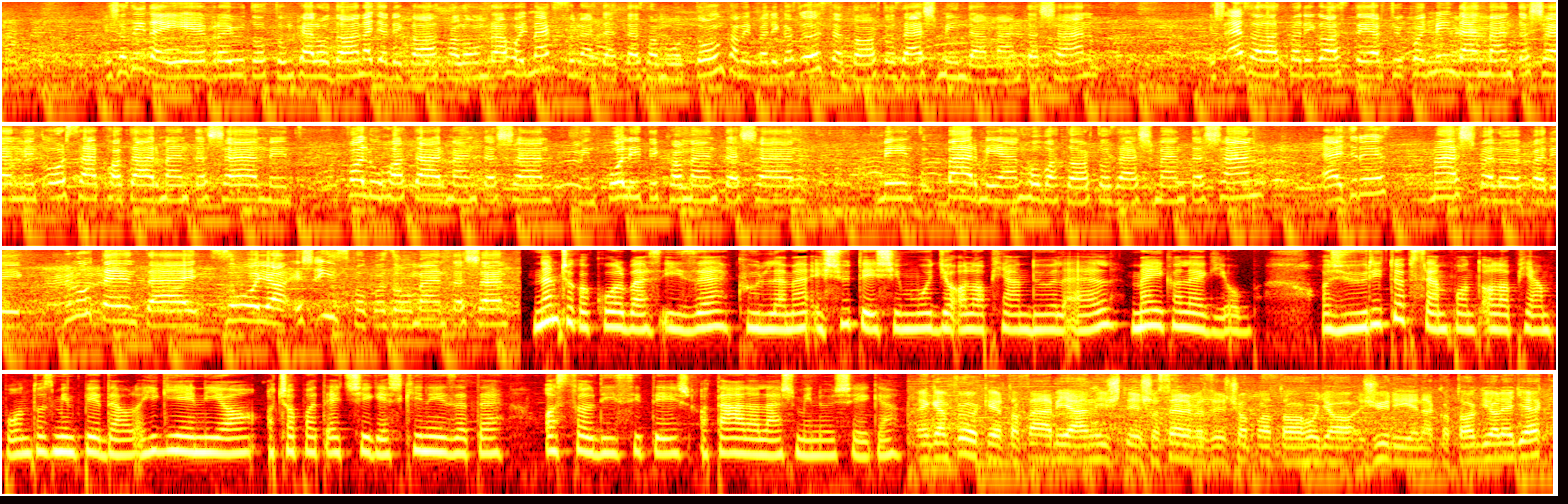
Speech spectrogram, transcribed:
és az idei évre jutottunk el oda a negyedik alkalomra, hogy megszületett ez a mottónk, ami pedig az összetartozás mindenmentesen. És ez alatt pedig azt értjük, hogy mindenmentesen, mint országhatármentesen, mint faluhatármentesen, mint politikamentesen, mint bármilyen hovatartozásmentesen egyrészt, másfelől pedig tej, szója és ízfokozó mentesen. Nem csak a kolbász íze, külleme és sütési módja alapján dől el, melyik a legjobb. A zsűri több szempont alapján pontoz, mint például a higiénia, a csapat egységes kinézete, asztaldíszítés, a tálalás minősége. Engem fölkért a Fábián ist és a szervező csapata, hogy a zsűriének a tagja legyek.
